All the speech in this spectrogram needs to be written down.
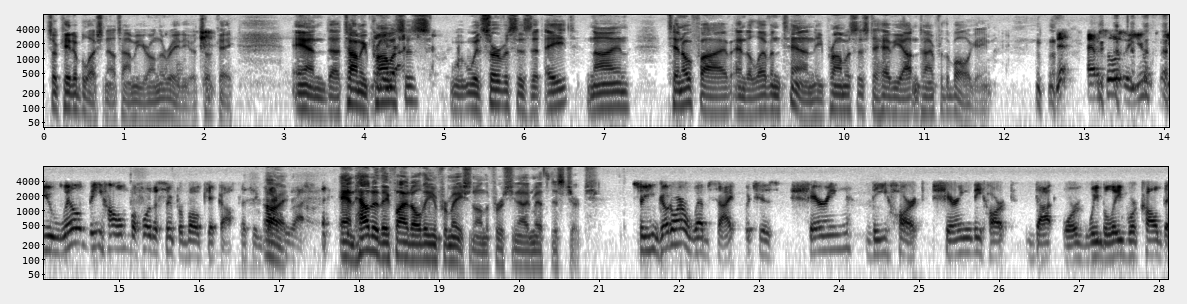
it's okay to blush now, Tommy. You're on the radio. It's okay. And uh, Tommy promises w- with services at 8, 9, 10.05, and 11.10, he promises to have you out in time for the ball game. yeah, absolutely. You you will be home before the Super Bowl kickoff. That's exactly right. right. and how do they find all the information on the First United Methodist Church? So you can go to our website, which is sharing the heart, sharingtheheart.org. We believe we're called to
